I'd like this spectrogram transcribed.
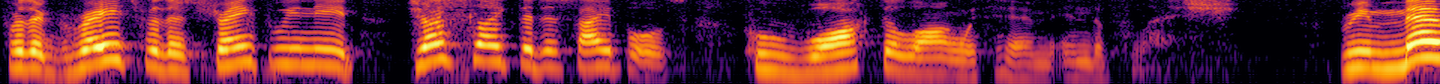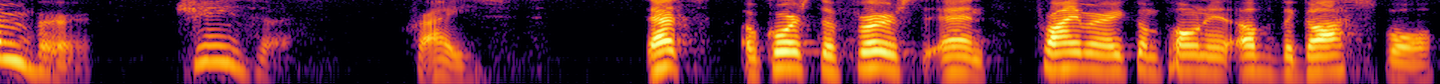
for the grace, for the strength we need, just like the disciples who walked along with him in the flesh. Remember Jesus Christ. That's, of course, the first and primary component of the gospel.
